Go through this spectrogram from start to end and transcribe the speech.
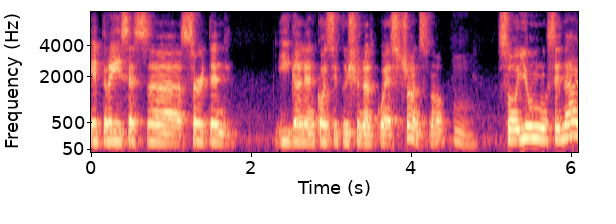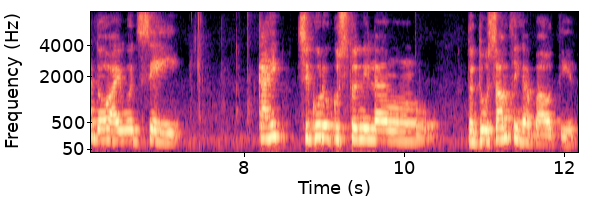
it raises uh, certain legal and constitutional questions, no? So yung Senado, I would say kahit siguro gusto nilang to do something about it,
